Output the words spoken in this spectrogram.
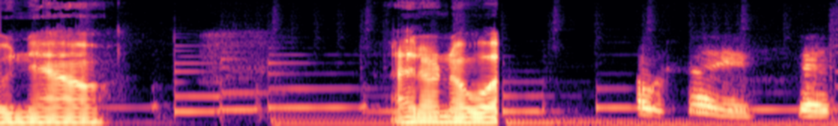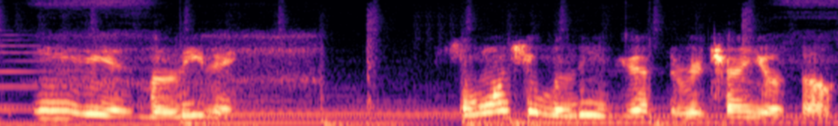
Through now. I don't know what. I was saying that it's easy as believing. So once you believe, you have to return yourself.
